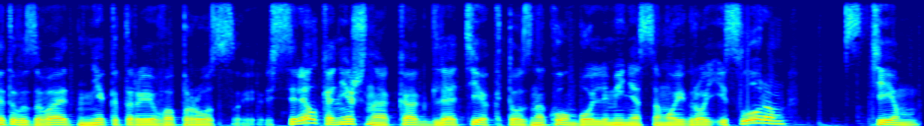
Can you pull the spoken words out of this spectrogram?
это вызывает некоторые вопросы. Сериал, конечно, как для тех, кто знаком более-менее с самой игрой и с лором, с тем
